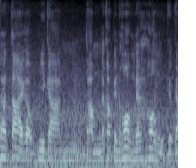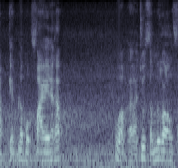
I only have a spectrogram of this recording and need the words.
ด้านใต้ก็มีการทำนะครับเป็นห้องนะห้องเกี่ยวกับเก็บระบบไฟนะครับ พวกชุดสำรองไฟ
